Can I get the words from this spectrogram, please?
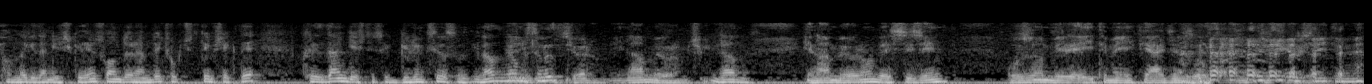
yolunda giden ilişkilerin son dönemde çok ciddi bir şekilde krizden geçtiği gülümsüyorsunuz. İnanmıyor Ben musunuz? gülümsüyorum. İnanmıyorum çünkü. İnanmıyorum. İnanmıyorum ve sizin uzun bir eğitime ihtiyacınız olacağını Milli görüş eğitimine.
